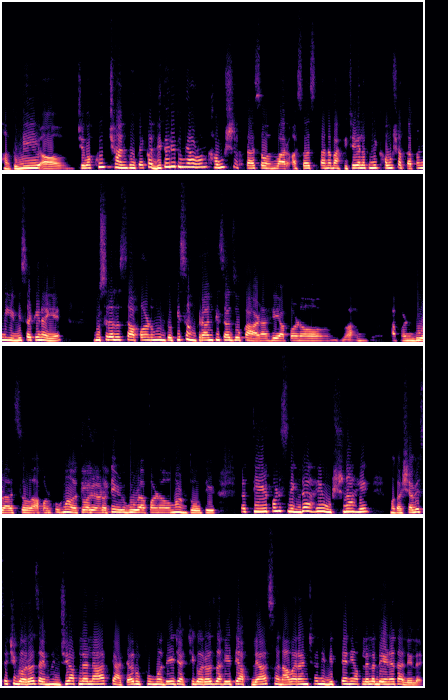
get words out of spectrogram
हा तुम्ही जेव्हा खूप छान भूक आहे कधीतरी तुम्ही आणून खाऊ शकता सणवार. असं असताना बाकीच्या वेळेला तुम्ही खाऊ शकता पण नेहमीसाठी नाहीये. दुसरं जसं आपण म्हणतो की संक्रांतीचा जो काळ आहे आपण आपण गुळाचं आपण हो, खूप हो. महत्त्व तीळ असतं आणि तिळगुळ आपण म्हणतो तीळ. तर तीळ पण स्निग्ध आहे उष्ण आहे. मग अशा वेळेस त्याची गरज आहे. म्हणजे आपल्याला त्या त्या ऋतूमध्ये ज्याची गरज आहे ते आपल्या सणावारांच्या निमित्ताने आपल्याला देण्यात आलेलं आहे.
